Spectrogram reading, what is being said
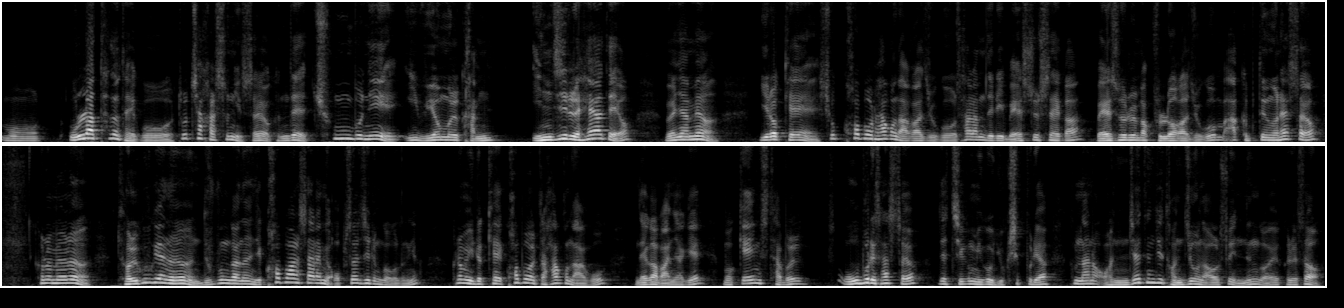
뭐 올라타도 되고 쫓아갈 수는 있어요. 근데 충분히 이 위험을 감, 인지를 해야 돼요. 왜냐면 이렇게 쇼커버를 하고 나가지고 사람들이 매수세가 매수를 막 불러가지고 막 급등을 했어요. 그러면은 결국에는 누군가는 이제 커버할 사람이 없어지는 거거든요. 그러면 이렇게 커버를 다 하고 나고 내가 만약에 뭐 게임스탑을 5불에 샀어요. 근데 지금 이거 60불이야. 그럼 나는 언제든지 던지고 나올 수 있는 거예요. 그래서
